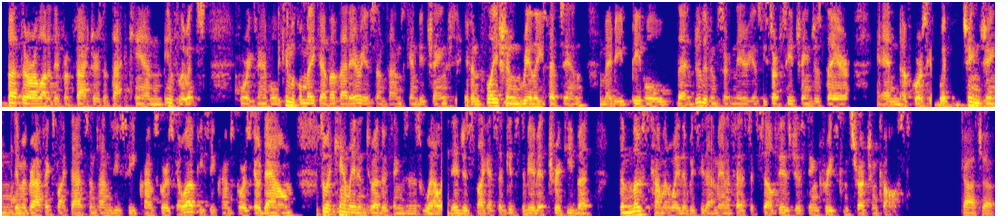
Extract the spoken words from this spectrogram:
but there are a lot of different factors that that can influence. For example, the chemical makeup of that area sometimes can be changed. If inflation really sets in, maybe people that do live in certain areas, you start to see changes there. And of course, with changing demographics like that, sometimes you see crime scores go up, you see crime scores go down. So it can lead into other things as well. It just, like I said, gets to be a bit tricky, but the most common way that we see that manifest itself is just increased construction cost. Gotcha.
